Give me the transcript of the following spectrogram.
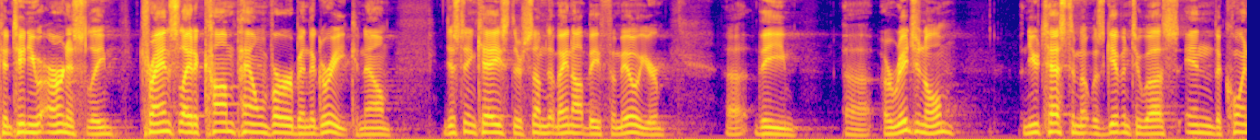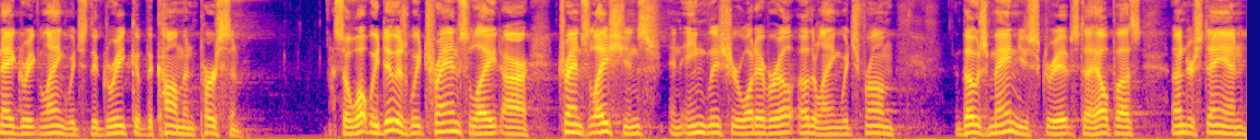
continue earnestly, translate a compound verb in the Greek. Now, just in case there's some that may not be familiar, uh, the uh, original New Testament was given to us in the Koine Greek language, the Greek of the common person. So, what we do is we translate our translations in English or whatever other language from those manuscripts to help us understand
